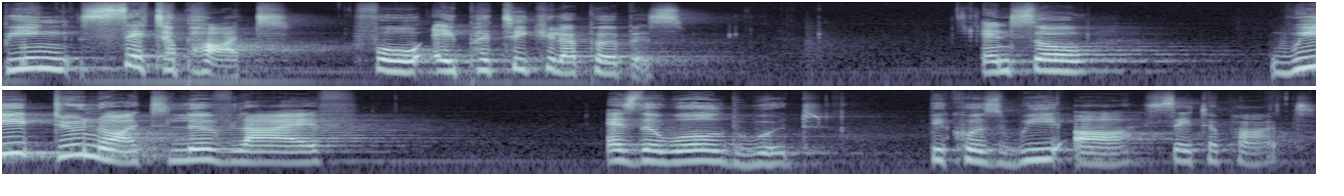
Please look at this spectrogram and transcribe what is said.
being set apart for a particular purpose. And so we do not live life as the world would because we are set apart.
